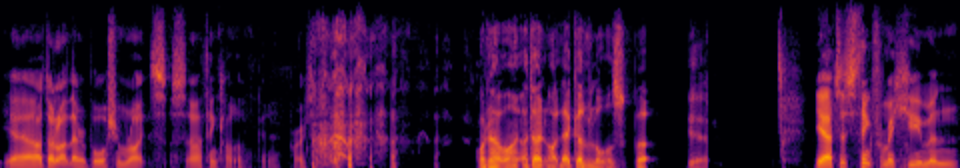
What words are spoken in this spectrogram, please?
Yeah, I don't like their abortion rights, so I think I'm going to protest. Well, no, I, I don't like their gun laws, but Yeah, Yeah, I just think from a human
